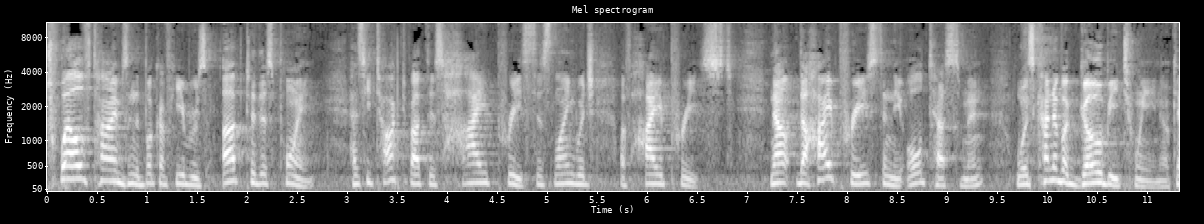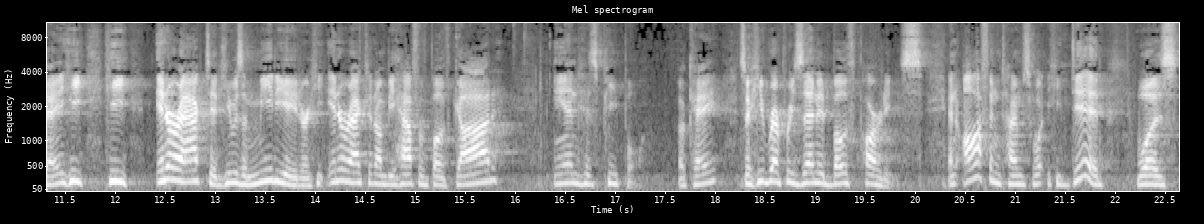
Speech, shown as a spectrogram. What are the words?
12 times in the book of Hebrews up to this point has he talked about this high priest, this language of high priest. Now, the high priest in the Old Testament was kind of a go between, okay? He, he interacted, he was a mediator, he interacted on behalf of both God and his people, okay? So he represented both parties. And oftentimes, what he did was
